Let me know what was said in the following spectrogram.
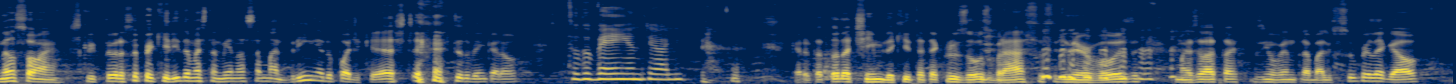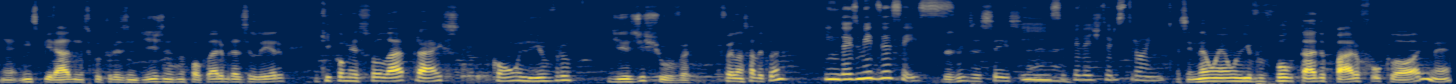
não só uma escritora super querida, mas também a nossa madrinha do podcast. Tudo bem, Carol? Tudo bem, Andrioli? Carol tá toda tímida aqui, tá até cruzou os braços de nervoso, mas ela tá desenvolvendo um trabalho super legal, né, inspirado nas culturas indígenas, no folclore brasileiro, e que começou lá atrás com o livro Dias de Chuva, que foi lançado quando? Em 2016. 2016? Isso, pela editora Estronho. Assim, não é um livro voltado para o folclore, né?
